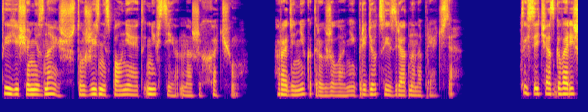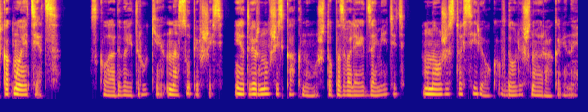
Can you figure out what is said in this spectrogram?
ты еще не знаешь, что жизнь исполняет не все наших «хочу». Ради некоторых желаний придется изрядно напрячься. «Ты сейчас говоришь, как мой отец», — складывает руки, насупившись и отвернувшись к окну, что позволяет заметить множество серёг вдоль ушной раковины.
